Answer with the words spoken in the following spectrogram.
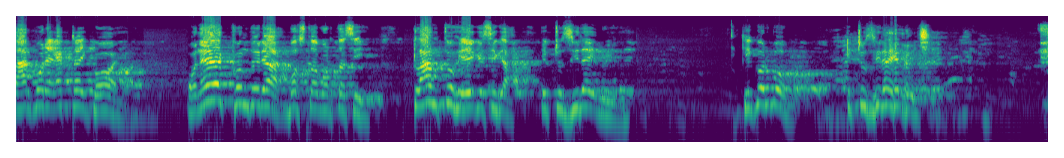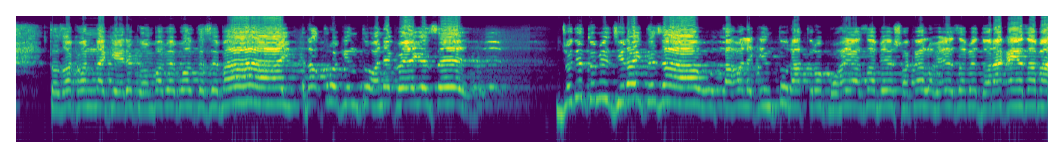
তারপরে একটাই কয়, অনেকক্ষণ ধইরা বস্তা ভরতাছি। ক্লান্ত হয়ে গেছি গা, একটু জিরাই লই কি করব? একটু জিরাই লইছে। তো যখন নাকি এরকম ভাবে বলতেছে, ভাই, রাত্র কিন্তু অনেক হয়ে গেছে। যদি তুমি জিরাইতে যাও, তাহলে কিন্তু রাত্র পোহাইয়া যাবে, সকাল হয়ে যাবে, দরা খাইয়া যাবা।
